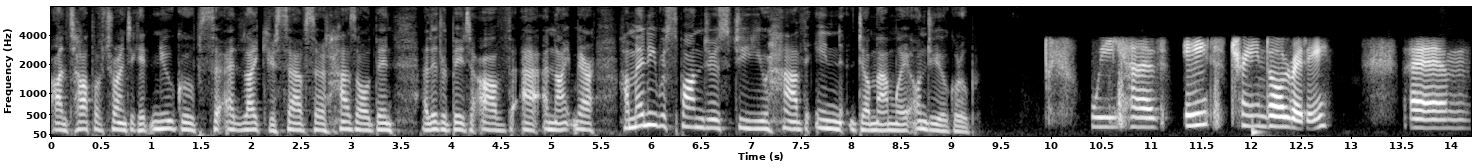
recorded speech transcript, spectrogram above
on top of trying to get new groups uh, like yourself. So it has all been a little bit of uh, a nightmare. How many responders do you have in Dunmanway under your group? We have eight trained already. Um,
